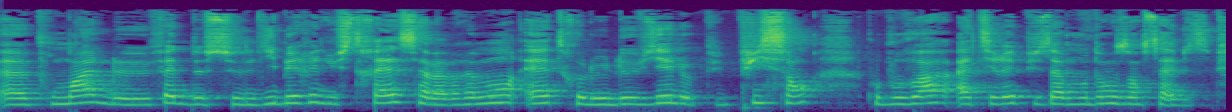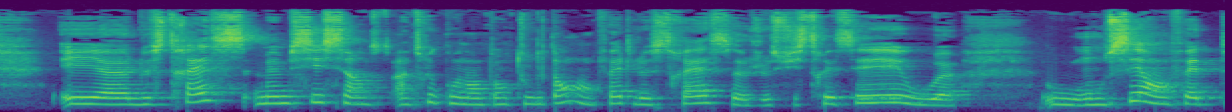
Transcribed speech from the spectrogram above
euh, pour moi, le fait de se libérer du stress, ça va vraiment être le levier le plus puissant pour pouvoir attirer plus d'abondance dans sa vie. Et euh, le stress, même si c'est un, truc qu'on entend tout le temps, en fait, le stress, je suis stressée ou ou on sait en fait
